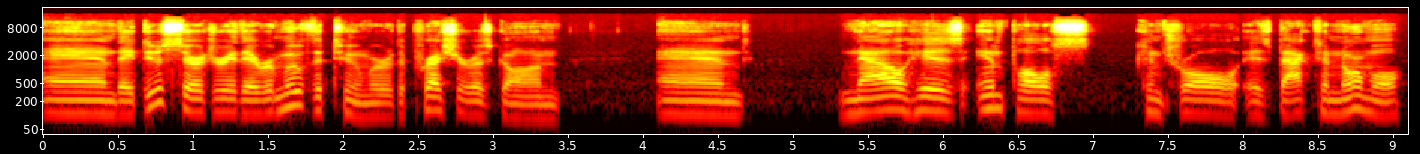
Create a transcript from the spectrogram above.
And they do surgery. They remove the tumor. The pressure is gone, and now his impulse control is back to normal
